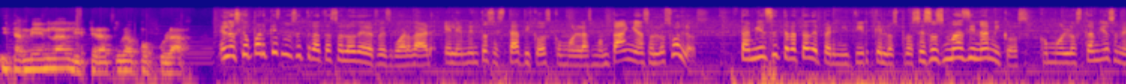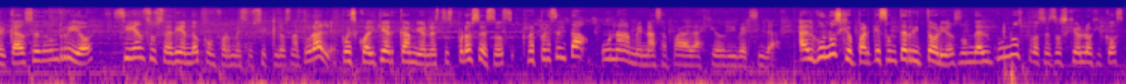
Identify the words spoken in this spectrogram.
y también la literatura popular. En los geoparques no se trata solo de resguardar elementos estáticos como las montañas o los suelos. También se trata de permitir que los procesos más dinámicos, como los cambios en el cauce de un río, sigan sucediendo conforme sus ciclos naturales, pues cualquier cambio en estos procesos representa una amenaza para la geodiversidad. Algunos geoparques son territorios donde algunos procesos geológicos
